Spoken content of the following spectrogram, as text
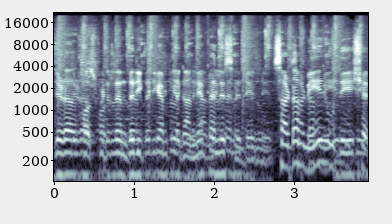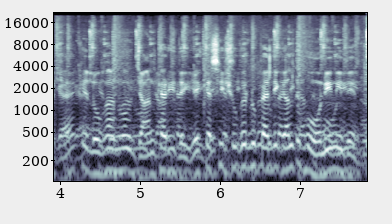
ਜਿਹੜਾ ਹਸਪੀਟਲ ਦੇ ਅੰਦਰ ਇੱਕ ਕੈਂਪ ਲਗਾਉਂਦੇ ਆ ਪਹਿਲੇ ਸੰਡੇ ਨੂੰ। ਸਾਡਾ ਮੇਨ ਉਦੇਸ਼ ਹੈਗਾ ਹੈ ਕਿ ਲੋਕਾਂ ਨੂੰ ਜਾਣਕਾਰੀ ਦਈਏ ਕਿ ਅਸੀਂ ਸ਼ੂਗਰ ਨੂੰ ਪਹਿਲੀ ਗੱਲ ਤੇ ਹੋਣ ਹੀ ਨਹੀਂ ਦੇਣਾ।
